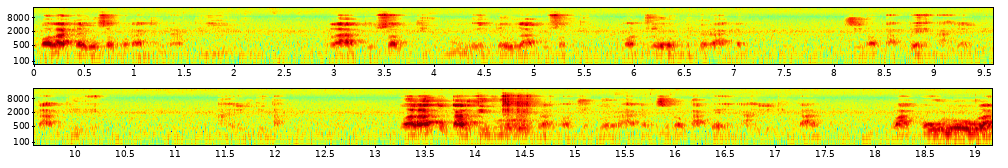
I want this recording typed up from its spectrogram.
Kala dawuh sapa Kanjeng Nabi la tusaddiqu endo la tusaddiqu aja beneraken sira kabeh ahli kitab ahli kitab. Wala tukadzibu lan aja ngorakaken kabeh ahli kitab. Wa lan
